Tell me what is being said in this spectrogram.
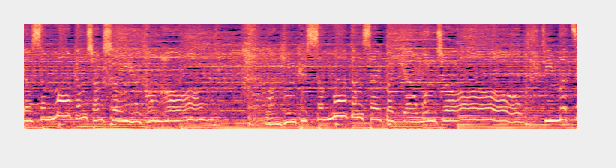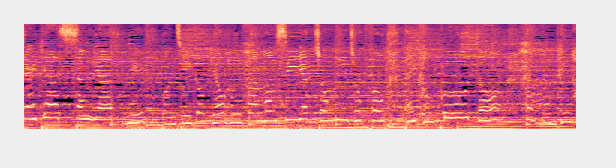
有什麼感想需要痛哭？还欠缺什么东西不够满足？甜蜜这一生一秒，还自觉有幸繁忙是一种祝福。抵抗孤独，不能停下，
